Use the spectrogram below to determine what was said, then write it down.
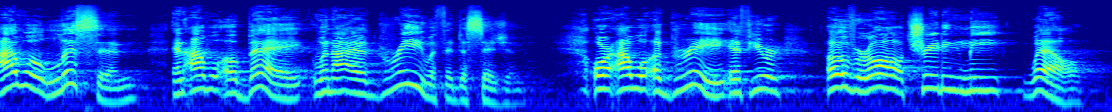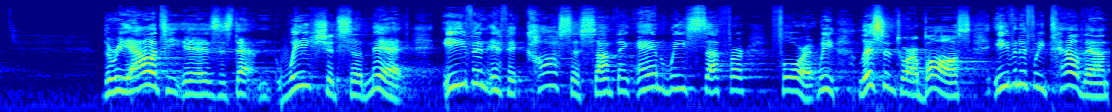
I will listen and I will obey when I agree with the decision. Or I will agree if you're overall treating me well. The reality is, is that we should submit even if it costs us something and we suffer for it. We listen to our boss, even if we tell them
